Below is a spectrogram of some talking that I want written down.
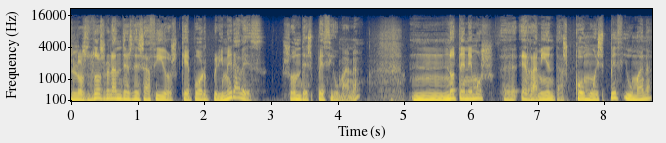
los dos grandes desafíos que por primera vez son de especie humana, mm, no tenemos eh, herramientas como especie humana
